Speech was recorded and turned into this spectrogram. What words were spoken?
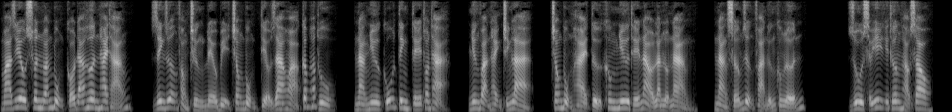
Mà Diêu Xuân đoán bụng có đã hơn 2 tháng, dinh dưỡng phỏng trừng đều bị trong bụng tiểu gia hỏa cấp hấp thu, nàng như cũ tinh tế thon thả, nhưng vạn hạnh chính là, trong bụng hài tử không như thế nào lăn lộn nàng, nàng sớm dựng phản ứng không lớn. Dù sẽ y thương hảo sau,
